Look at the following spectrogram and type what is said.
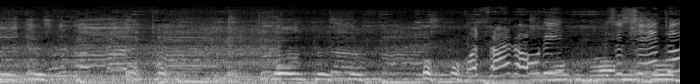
Christmas. Merry Christmas. What's that, Odie? Is it Santa?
